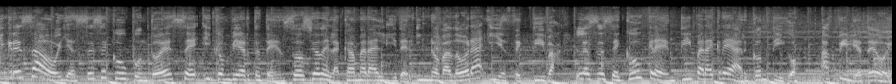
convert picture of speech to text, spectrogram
Ingresa hoy a ccq.es y conviértete en socio de la Cámara líder, innovadora y efectiva. La CCQ cree en ti para crear contigo. Afíliate hoy.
